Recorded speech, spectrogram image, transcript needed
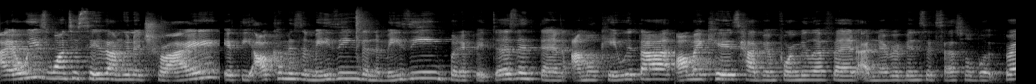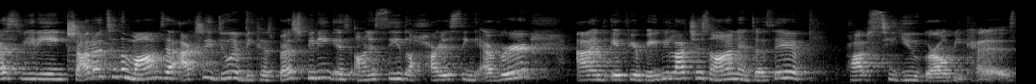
I always want to say that I'm gonna try. If the outcome is amazing, then amazing. But if it doesn't, then I'm okay with that. All my kids have been formula fed. I've never been successful with breastfeeding. Shout out to the moms that actually do it because breastfeeding is honestly the hardest thing ever. And if your baby latches on and does it, props to you girl because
